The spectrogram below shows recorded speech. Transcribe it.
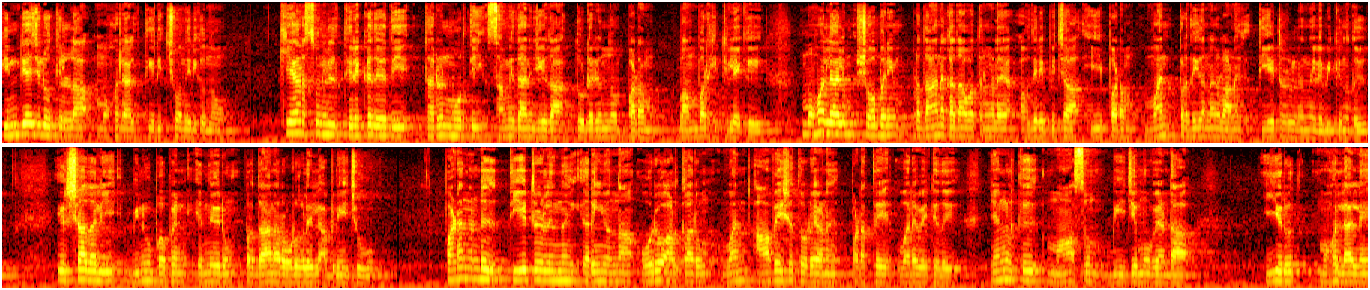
വിന്റേജ് ലുക്കിലുള്ള മോഹൻലാൽ തിരിച്ചു വന്നിരിക്കുന്നു. കെ ആർ സുനിൽ തിരക്കഥെഴുതി തരുൺ മൂർത്തി സംവിധാനം ചെയ്ത തുടരുന്നു പടം ബമ്പർ ഹിറ്റിലേക്ക്. മോഹൻലാലും ശോഭനയും പ്രധാന കഥാപാത്രങ്ങളെ അവതരിപ്പിച്ച ഈ പടം വൻ പ്രതികരണങ്ങളാണ് തിയേറ്ററിൽ നിന്ന് ലഭിക്കുന്നത്. ഇർഷാദ് അലി ബിനു പപ്പൻ എന്നിവരും പ്രധാന റോളുകളിൽ അഭിനയിച്ചു. പടം കണ്ട് തിയേറ്ററിൽ നിന്ന് ഇറങ്ങി വന്ന ഓരോ ആൾക്കാരും വൻ ആവേശത്തോടെയാണ് പടത്തെ വരവേറ്റത്. ഞങ്ങൾക്ക് മാസും ബി ബീജമോ വേണ്ട. ഈ ഒരു മോഹൻലാലിനെ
